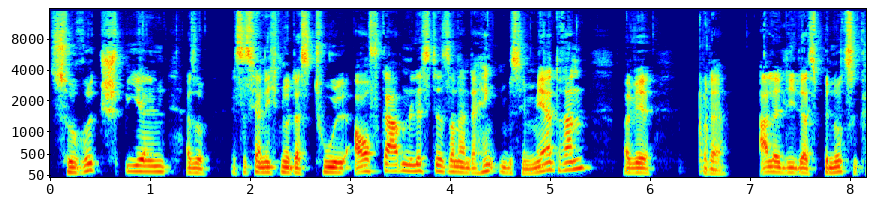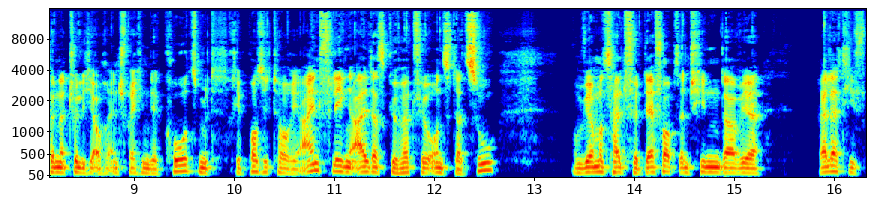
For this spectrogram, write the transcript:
Zurückspielen. Also es ist ja nicht nur das Tool Aufgabenliste, sondern da hängt ein bisschen mehr dran, weil wir, oder alle, die das benutzen, können natürlich auch entsprechende Codes mit Repository einpflegen. All das gehört für uns dazu. Und wir haben uns halt für DevOps entschieden, da wir relativ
